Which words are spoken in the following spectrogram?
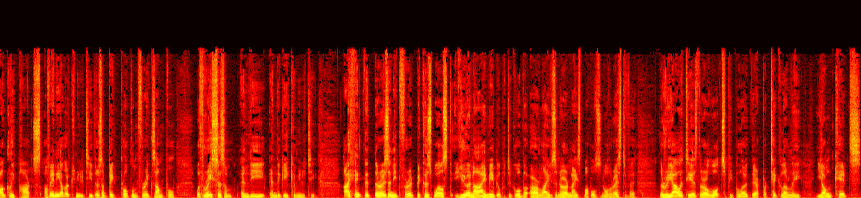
ugly parts of any other community. There's a big problem, for example, with racism in the in the gay community. I think that there is a need for it because whilst you and I may be able to go about our lives in our nice bubbles and all the rest of it, the reality is there are lots of people out there, particularly young kids,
